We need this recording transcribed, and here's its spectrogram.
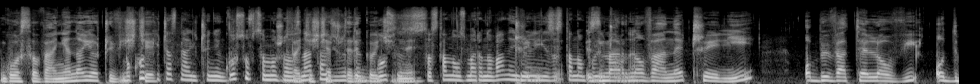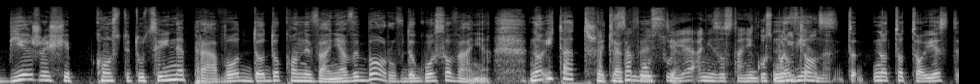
głosowania. No i Bo oczywiście krótki czas na liczenie głosów, co może oznaczać, że 24 te głosy godziny. zostaną zmarnowane, jeżeli Czyli nie zostaną policzone. Zmarnowane, czyli obywatelowi odbierze się konstytucyjne prawo do dokonywania wyborów, do głosowania. No i ta trzecia Znaczy kwestia. zagłosuje, a nie zostanie głos No policzony. więc to, no to, to, jest,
